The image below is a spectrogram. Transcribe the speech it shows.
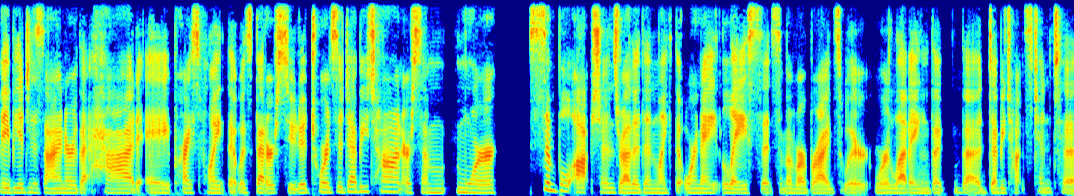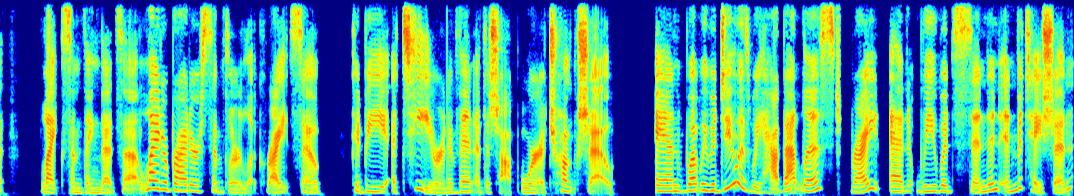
maybe a designer that had a price point that was better suited towards a debutante or some more simple options rather than like the ornate lace that some of our brides were were loving. The the debutantes tend to like something that's a lighter, brighter, simpler look, right? So could be a tea or an event at the shop or a trunk show. And what we would do is we had that list, right? And we would send an invitation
